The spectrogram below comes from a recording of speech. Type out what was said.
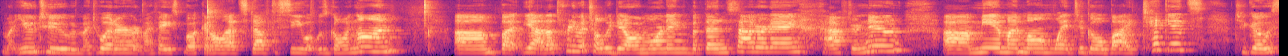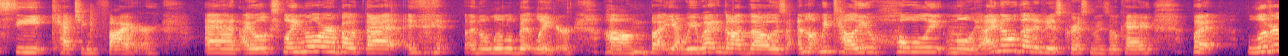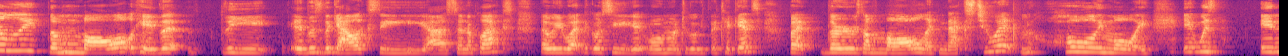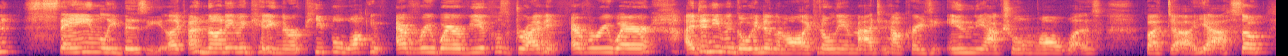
my YouTube and my Twitter and my Facebook and all that stuff to see what was going on. Um, but yeah, that's pretty much all we did all morning. But then Saturday afternoon, uh, me and my mom went to go buy tickets to go see Catching Fire and I will explain more about that in, a little bit later. Um, but yeah, we went and got those, and let me tell you, holy moly, I know that it is Christmas, okay? But literally the mall, okay, the the it was the Galaxy uh, Cineplex that we went to go see when we went to go get the tickets, but there's a mall like next to it, and holy moly, it was insanely busy. Like, I'm not even kidding. There were people walking everywhere, vehicles driving everywhere. I didn't even go into the mall. I could only imagine how crazy in the actual mall was. But uh, yeah, so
